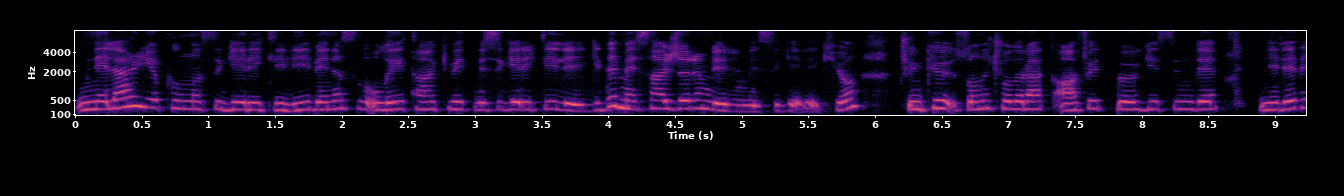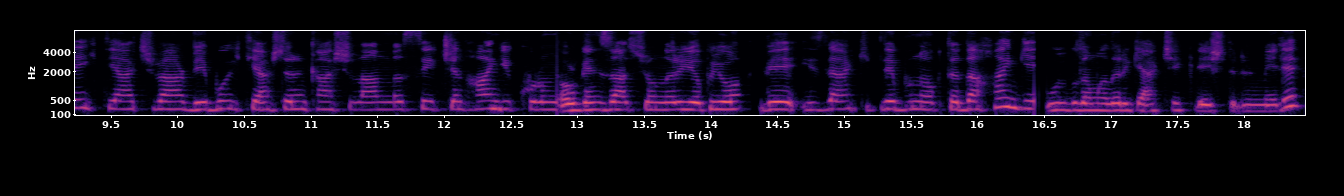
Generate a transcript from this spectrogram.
neler yapılması gerekliliği ve nasıl olayı takip etmesi gerektiği ile ilgili de mesajların verilmesi gerekiyor. Çünkü sonuç olarak afet bölgesinde nelere ihtiyaç var ve bu ihtiyaçların karşılanması için hangi kurum organizasyonları yapıyor ve izler kitle bu noktada hangi uygulamaları gerçekleştirilmeli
